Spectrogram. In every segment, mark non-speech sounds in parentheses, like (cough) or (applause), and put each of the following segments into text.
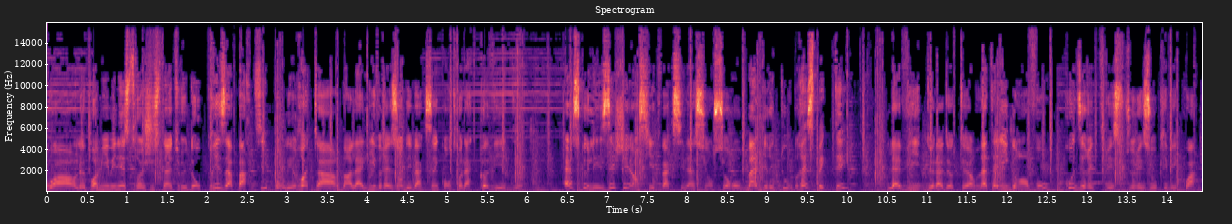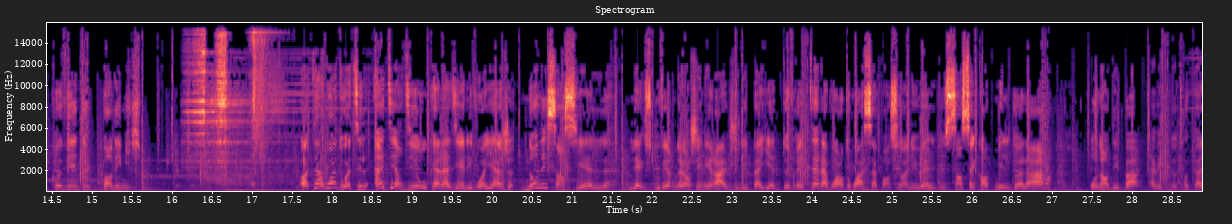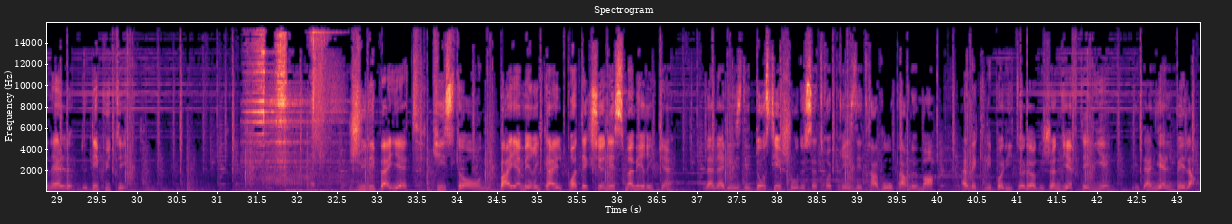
Le premier ministre Justin Trudeau pris à partie pour les retards dans la livraison des vaccins contre la COVID. Est-ce que les échéanciers de vaccination seront malgré tout respectés? L'avis de la docteure Nathalie Granvaux, co-directrice du réseau québécois COVID-Pandémie. Ottawa doit-il interdire aux Canadiens les voyages non essentiels? L'ex-gouverneur général Julie Payette devrait-elle avoir droit à sa pension annuelle de 150 000 on en débat avec notre panel de députés. Julie Payette, Keystone, Buy America et le protectionnisme américain. L'analyse des dossiers chauds de cette reprise des travaux au Parlement avec les politologues Geneviève Tellier et Daniel Bélan.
